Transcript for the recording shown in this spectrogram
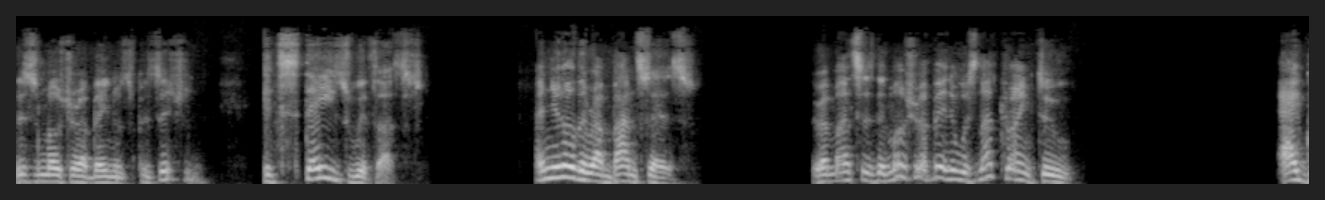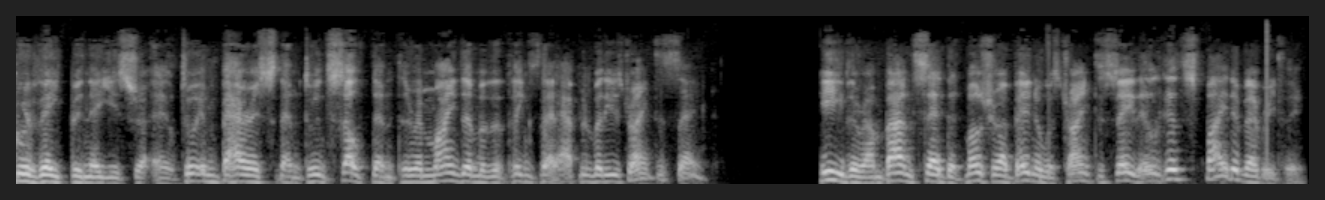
this is Moshe Rabbeinu's position it stays with us and you know the Ramban says the Ramban says that Moshe Rabbeinu was not trying to aggravate Bnei Israel, to embarrass them, to insult them, to remind them of the things that happened. But he was trying to say, he, the Ramban, said that Moshe Rabbeinu was trying to say that in spite of everything,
